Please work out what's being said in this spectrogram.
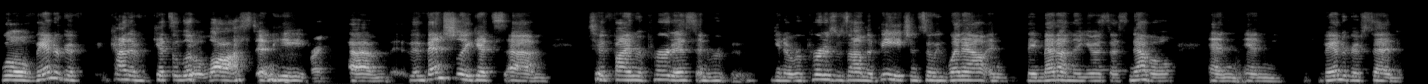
Well, Vandegrift kind of gets a little lost, and he right. Um, eventually gets um, to find Rupertus, and you know Rupertus was on the beach, and so he went out and they met on the USS Neville, and and Vandegrift said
